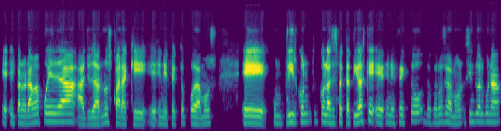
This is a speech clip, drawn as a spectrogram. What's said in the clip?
eh, el panorama pueda ayudarnos para que en efecto podamos cumplir con, las expectativas que en efecto, doctor José Ramón, sin duda alguna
